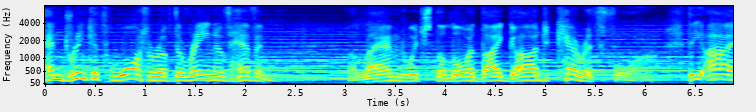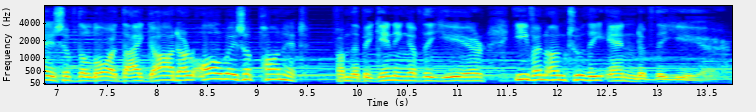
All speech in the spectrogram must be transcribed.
and drinketh water of the rain of heaven, a land which the Lord thy God careth for. The eyes of the Lord thy God are always upon it, from the beginning of the year even unto the end of the year.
